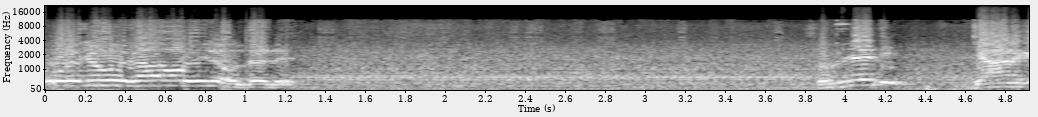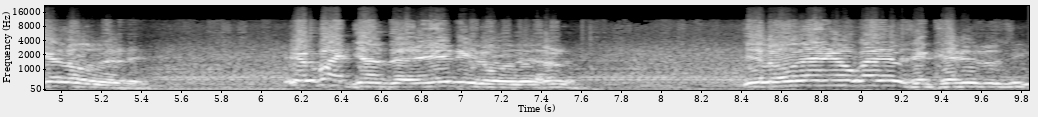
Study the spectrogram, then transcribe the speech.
ਉਹ ਜੋ ਗਾ ਉਹ ਹੀ ਲਾਉਂਦੇ ਨੇ। ਸਮਝੇ ਨਹੀਂ ਜਾਣ ਕੇ ਲਾਉਂਦੇ ਨੇ। ਇਹ ਭੱਜ ਜਾਂਦੇ ਨੇ ਇਹ ਨਹੀਂ ਲਾਉਂਦੇ ਹੁਣ। ਜੇ ਲਾਉਂਦੇ ਨਹੀਂ ਉਹ ਕਹਿੰਦੇ ਸਿੱਖੇ ਨਹੀਂ ਤੁਸੀਂ।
